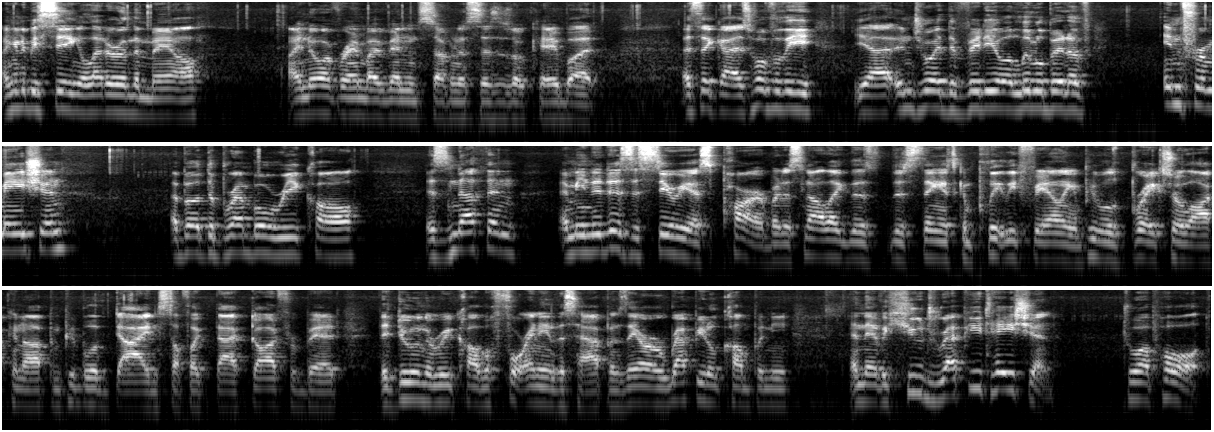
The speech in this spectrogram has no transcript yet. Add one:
I'm going to be seeing a letter in the mail. I know I've ran my VIN and stuff and it says it's okay, but that's it guys. Hopefully, yeah, enjoyed the video. A little bit of information about the Brembo recall is nothing. I mean, it is a serious part, but it's not like this this thing is completely failing and people's brakes are locking up and people have died and stuff like that. God forbid. They're doing the recall before any of this happens. They are a reputable company and they have a huge reputation to uphold.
